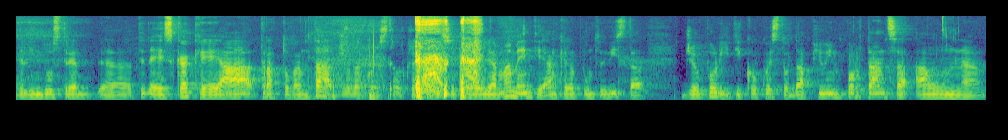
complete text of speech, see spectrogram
dell'industria dell eh, tedesca che ha tratto vantaggio da questo, cioè il settore degli armamenti e anche dal punto di vista geopolitico questo dà più importanza un,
